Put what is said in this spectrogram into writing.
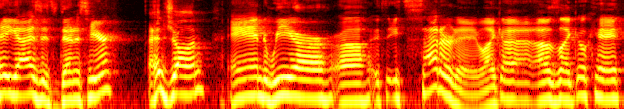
Hey guys, it's Dennis here. And John. And we are, uh, it's, it's Saturday. Like, I, I was like, okay,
